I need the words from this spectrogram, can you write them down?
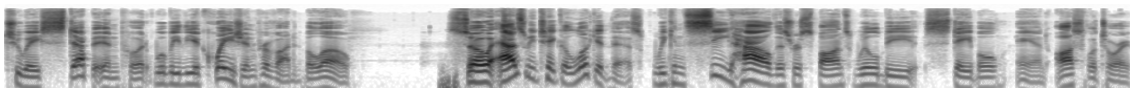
to a step input will be the equation provided below. So as we take a look at this, we can see how this response will be stable and oscillatory.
